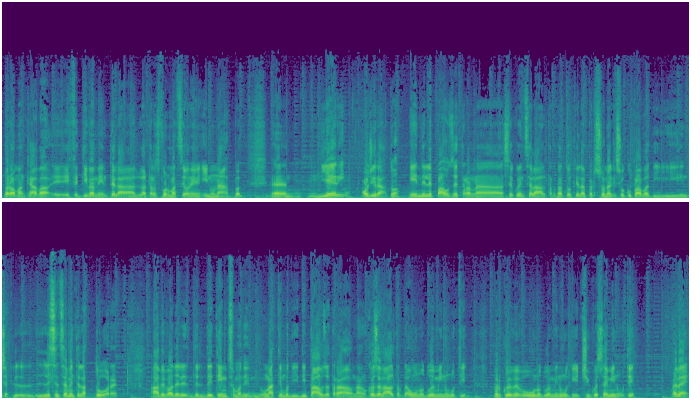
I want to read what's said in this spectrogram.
però mancava eh, effettivamente la, la trasformazione in un'app. Eh, ieri ho girato e nelle pause tra una sequenza e l'altra, dato che la persona che si occupava di, cioè, essenzialmente l'attore, aveva delle, dei, dei tempi, insomma, un attimo di, di, pausa tra una cosa e l'altra da uno o due minuti, per cui avevo uno o due minuti, 5-6 minuti, vabbè,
